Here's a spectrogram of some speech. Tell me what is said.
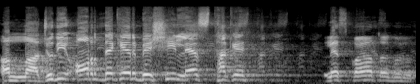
আল্লাহ যদি অর্ধেকের বেশি লেজ থাকে লেজ কয়ত গরুর?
